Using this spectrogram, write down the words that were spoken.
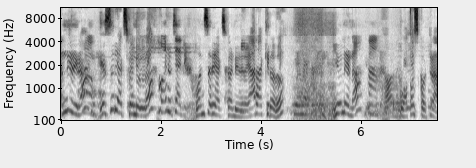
ಅಂದಿದೀರಾ ಎಷ್ಟ್ ಸರಿ ಹಾಕ್ಸ್ಕೊಂಡಿದೀರಾ ಒಂದ್ಸರಿ. ಹಾಕ್ಸ್ಕೊಂಡಿದೀರಾ ಯಾರು ಹಾಕಿರೋದು? ಇವನೇನಾ ವಾಪಸ್ ಕೊಟ್ರಾ?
